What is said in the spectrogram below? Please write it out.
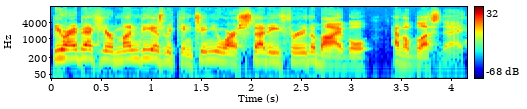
Be right back here Monday as we continue our study through the Bible. Have a blessed day.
